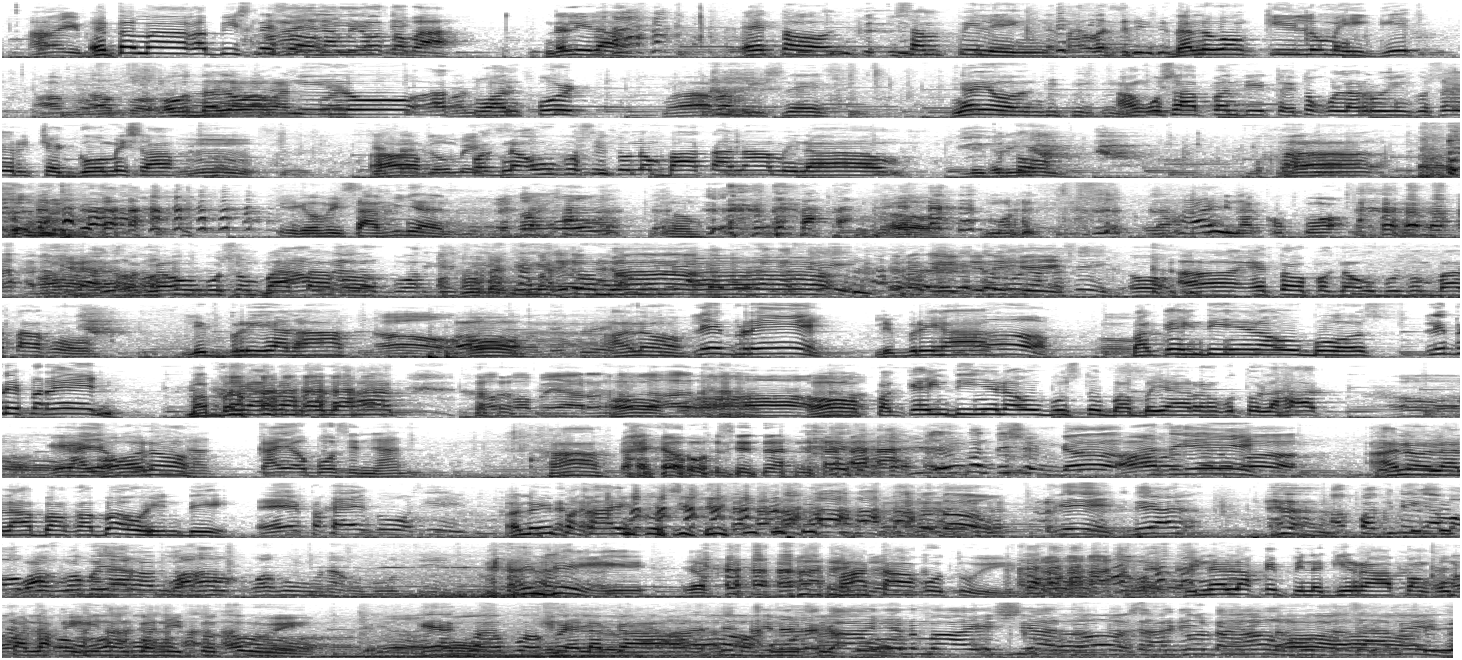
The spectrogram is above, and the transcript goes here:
Five. Ito mga kabisnes. Mga Oh. ilang minuto ba? Dali lang. Ito, isang piling, dalawang kilo mahigit. O dalawang kilo at one fourth, mga kabisnes. Ngayon, ang usapan dito, ito kularuin ko sa'yo, Richard Gomez ha. Hmm. Ah, Richard Gomez. pag naubos ito ng bata namin na Libre ito, yan. ah, ikaw may sabi niyan. Oh. Oh. Ay, naku po. Pag naubos ng bata ko, tingin ko muna. Nakikinig eh. Ah, ito pag naubos ng bata ko, libre yan ha. Oo. Oh, ano? Libre! Libre ha. Oh. Pagka hindi niya naubos, Libre pa rin! babayaran ko lahat. Oh, babayaran Oh, oh, pagka hindi niya naubos to, babayaran ko to lahat. Kaya Oh, ubusin ano? yan. Kaya ubusin yan. Ha? Kaya ubusin yan. Yung condition ka. Oh, sige. Ano, lalaban ka ba o hindi? eh, pakain ko. Sige. Ano yung pakain ko sige? Ano daw? Sige. Hindi yan. Ah, Pag hindi nga maubos, babayaran lahat. Wag mo muna ubusin. Ah, hindi eh. Bata ko to eh. Pinalaki, pinaghirapan kong palakihin ng ganito to eh. Kaya Oh, gwapo ako. inalagaan ko mabuti Inalagaan niya to. na maayos yan. Nandun sa naging tao. Punta sa amin.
